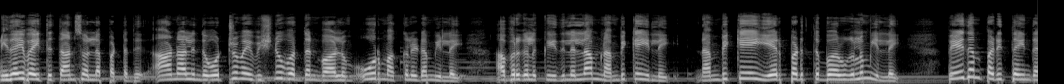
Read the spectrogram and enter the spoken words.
இதை வைத்துத்தான் சொல்லப்பட்டது. ஆனால் இந்த ஒற்றுமை விஷ்ணுவர்தன் வாழும் ஊர் மக்களிடம் இல்லை. அவர்களுக்கு இதிலெல்லாம் நம்பிக்கை இல்லை. நம்பிக்கையை ஏற்படுத்துபவர்களும் இல்லை. வேதம் படித்த இந்த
